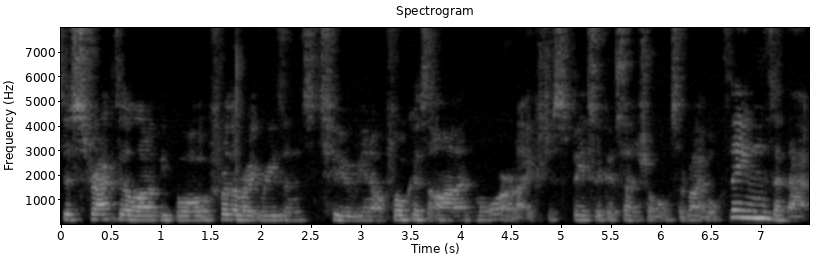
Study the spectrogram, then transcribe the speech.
distracted a lot of people for the right reasons to you know focus on more like just basic essential survival things and that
